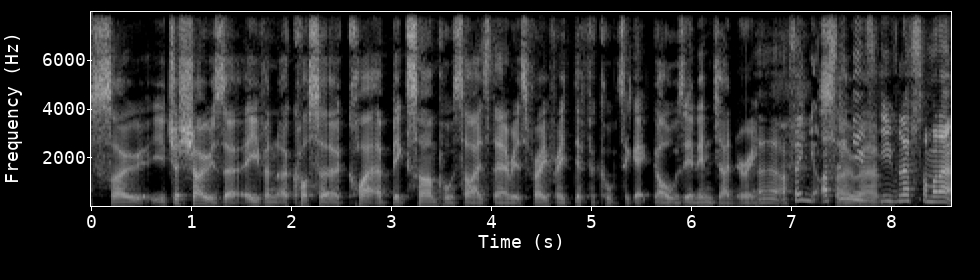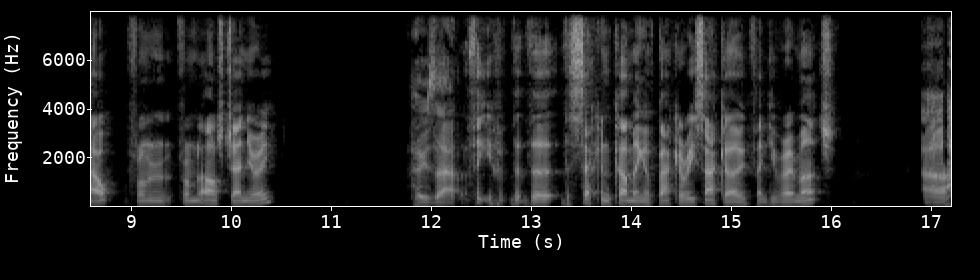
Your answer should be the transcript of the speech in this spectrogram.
so it just shows that even across a quite a big sample size, there it's very very difficult to get goals in in January. Uh, I think. I So, think you've, um, you've left someone out from from last January. Who's that? I think you've, the, the the second coming of Bakary Sako. Thank you very much. Uh,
